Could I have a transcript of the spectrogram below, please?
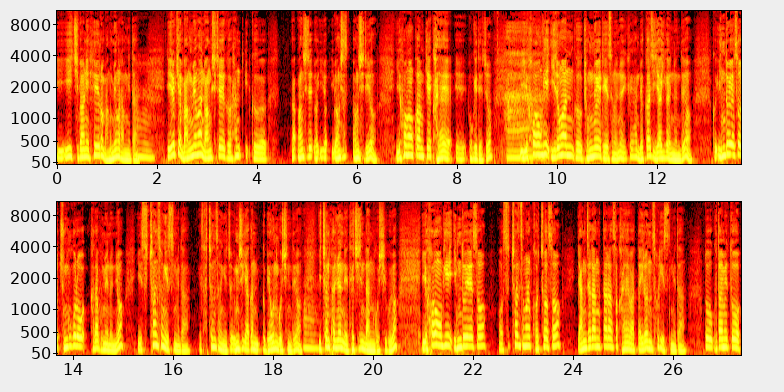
이, 이 집안이 해외로 망명을 합니다. 근데 이렇게 망명한 왕실의 그 한그 왕실 왕실 왕실이요. 이 황옥과 함께 가야에 오게 되죠. 아. 이 황옥이 이동한 그 경로에 대해서는요. 이렇게 한 몇 가지 이야기가 있는데요. 그 인도에서 중국으로 가다 보면은요. 이 수찬성이 있습니다. 이 사천성이죠. 음식이 약간 그 매운 곳인데요. 2008년 대지진 난 곳이고요. 이 황옥이 인도에서 어, 수천성을 거쳐서 양자강 따라서 가야에 왔다 이런 설이 있습니다. 또 그다음에 또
